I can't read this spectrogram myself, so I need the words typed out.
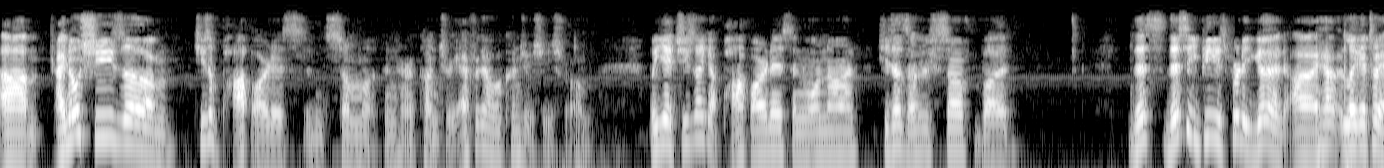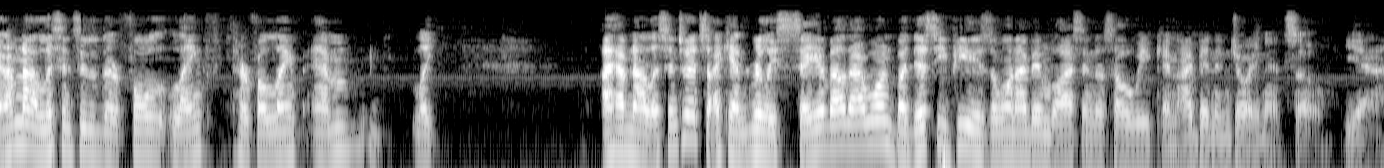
Um, I know she's um she's a pop artist in some in her country. I forgot what country she's from, but yeah, she's like a pop artist and whatnot. She does other stuff, but this this EP is pretty good. I have like I told you, I have not listened to their full length, her full length M. Like I have not listened to it, so I can't really say about that one. But this EP is the one I've been blasting this whole week, and I've been enjoying it. So yeah,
